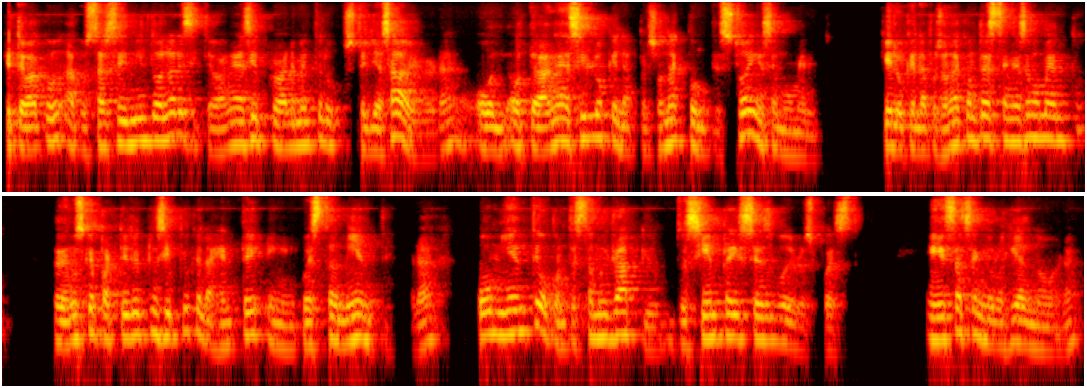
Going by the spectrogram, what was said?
que te va a costar 6 mil dólares y te van a decir probablemente lo que usted ya sabe, ¿verdad? O, te van a decir lo que la persona contestó en ese momento. Que lo que la persona contesta en ese momento, tenemos que partir del principio que la gente en encuestas miente, ¿verdad? O miente o contesta muy rápido. Entonces siempre hay sesgo de respuesta. En estas tecnologías no, ¿verdad?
